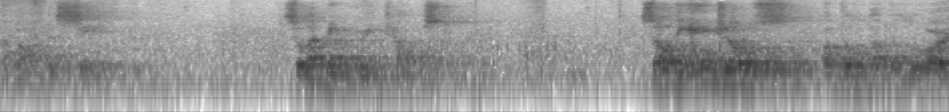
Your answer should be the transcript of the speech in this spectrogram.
about the scene. So let me retell the story. So the angels of the, of the Lord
